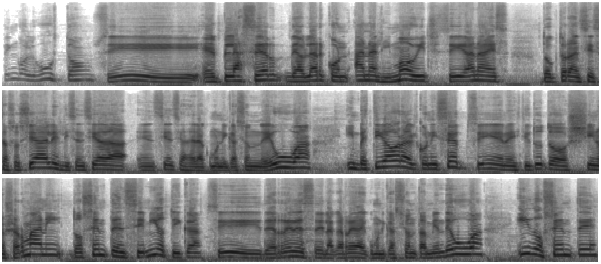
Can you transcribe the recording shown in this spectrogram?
Tengo el gusto, sí, el placer de hablar con Ana Limovich. Sí, Ana es doctora en Ciencias Sociales, licenciada en Ciencias de la Comunicación de UBA, investigadora del CONICET, sí, en el Instituto Gino Germani, docente en semiótica, sí, de redes de la carrera de comunicación también de UBA y docente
